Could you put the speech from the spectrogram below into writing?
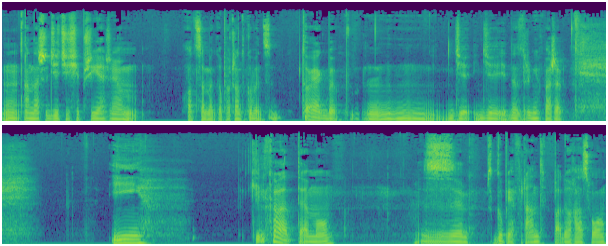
mm, a nasze dzieci się przyjaźnią od samego początku, więc to jakby mm, idzie, idzie jedno z drugim w parze. I kilka lat temu z, z Głupia Frant padło hasło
